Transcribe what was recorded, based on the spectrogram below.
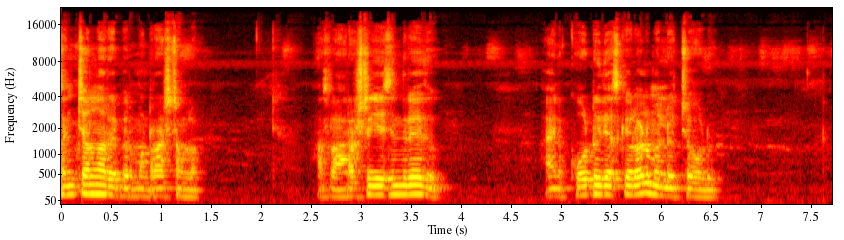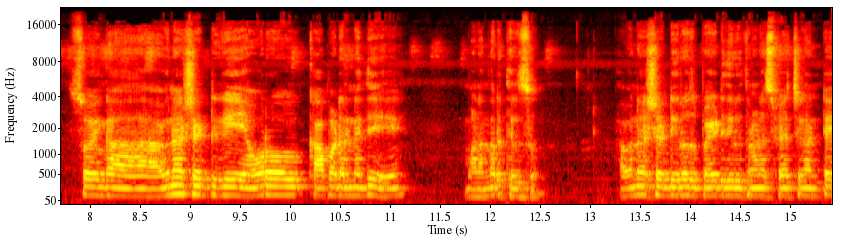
సంచలనం రేపారు మన రాష్ట్రంలో. అసలు అరెస్ట్ చేసింది లేదు. ఆయన కోర్టు తీసుకెళ్ళాడు మళ్ళీ వచ్చేవాడు సో ఇంకా అవినాష్ రెడ్డికి ఎవరో కాపాడారనేది మనందరూ తెలుసు. అవినాష్ రెడ్డి ఈరోజు బయట తిరుగుతున్నాడు స్వేచ్ఛగా అంటే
